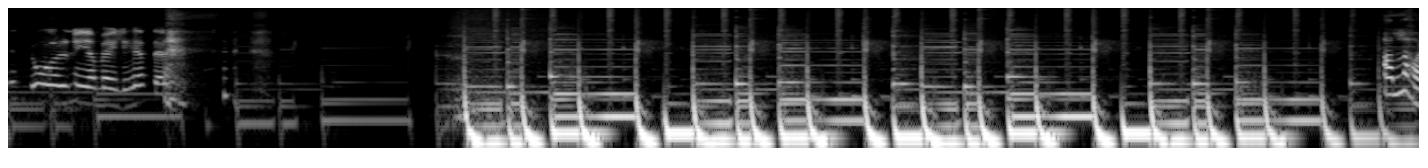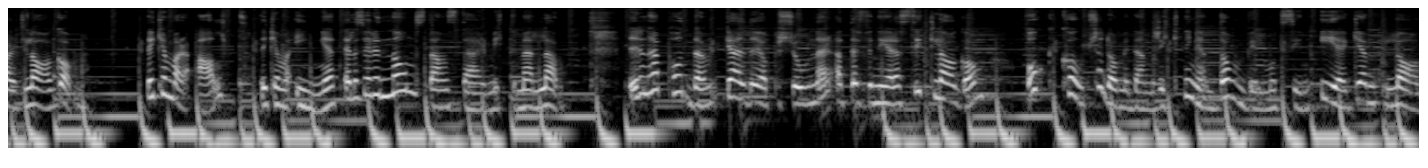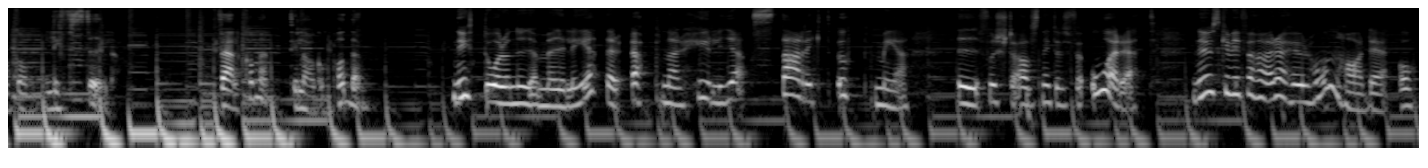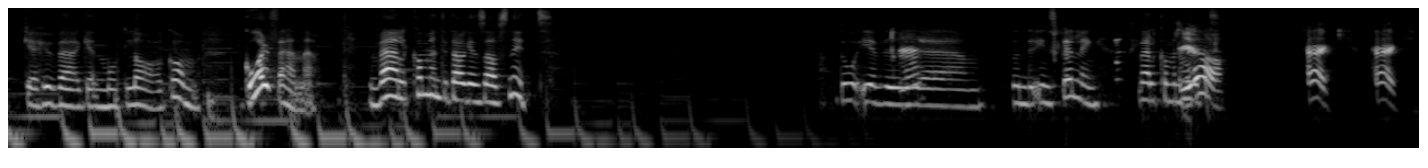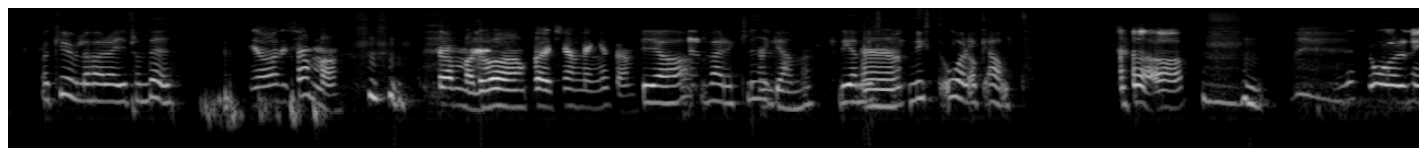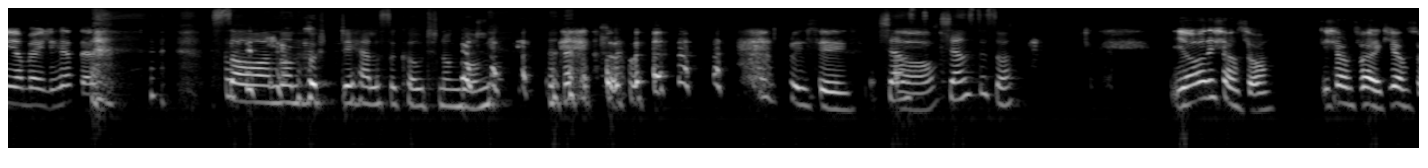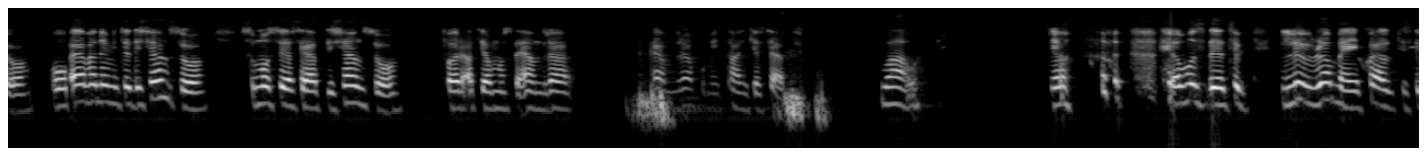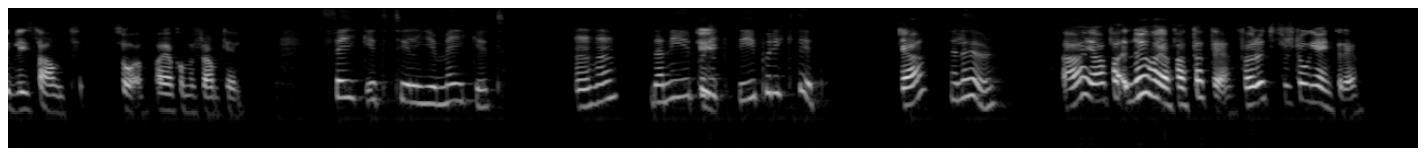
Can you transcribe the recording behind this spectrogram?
Nytt år, nya möjligheter. Alla har ett lagom. Det kan vara allt, det kan vara inget eller så är det någonstans där mittemellan. I den här podden guidar jag personer att definiera sitt lagom och coachar dem i den riktningen de vill mot sin egen lagom livsstil. Välkommen till Lagom-podden! Nytt år och nya möjligheter öppnar Hylja starkt upp med i första avsnittet för året. Nu ska vi få höra hur hon har det och hur vägen mot lagom går för henne. Välkommen till dagens avsnitt! Då är vi eh, under inspelning. Välkommen hit! Ja, tack, tack. Vad kul att höra ifrån dig. Ja, detsamma. detsamma. Det var verkligen länge sedan. Ja, verkligen. Det är Mm. nytt, nytt år och allt. ja. Ett år, nya möjligheter. Sa någon hurtig hälsocoach någon gång. Precis. Känns, Ja. känns det så? Ja, det känns så. Det känns verkligen så. Och även om inte det känns så, så måste jag säga att det känns så. För att jag måste ändra, ändra på mitt tankesätt. Wow. Ja. Jag måste typ lura mig själv tills det blir sant. Så har jag kommit fram till. Fake it till you make it. Mhm. Den är ju på, rikt, det är på riktigt. Ja, Eller hur? ja jag, nu har jag fattat det. Förut förstod jag inte det.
